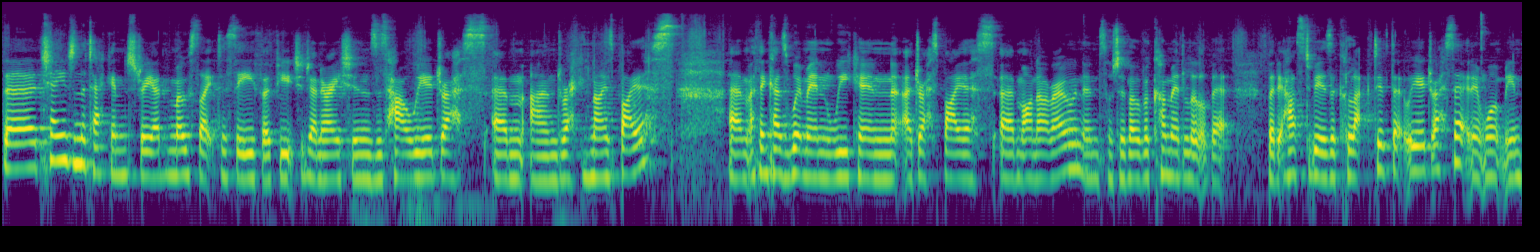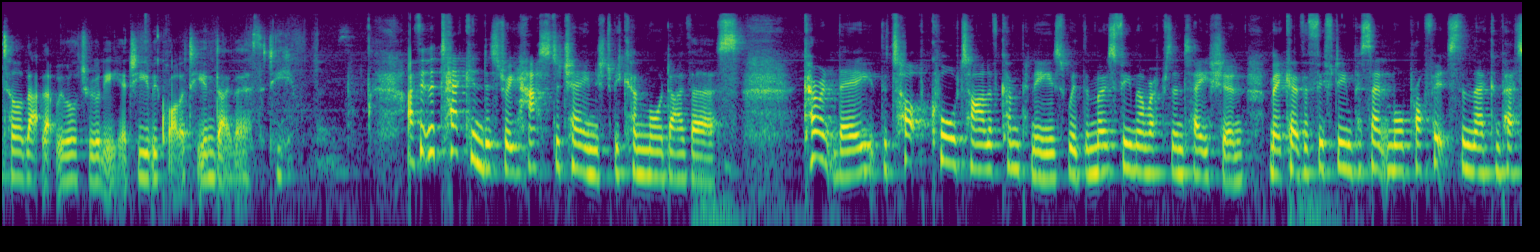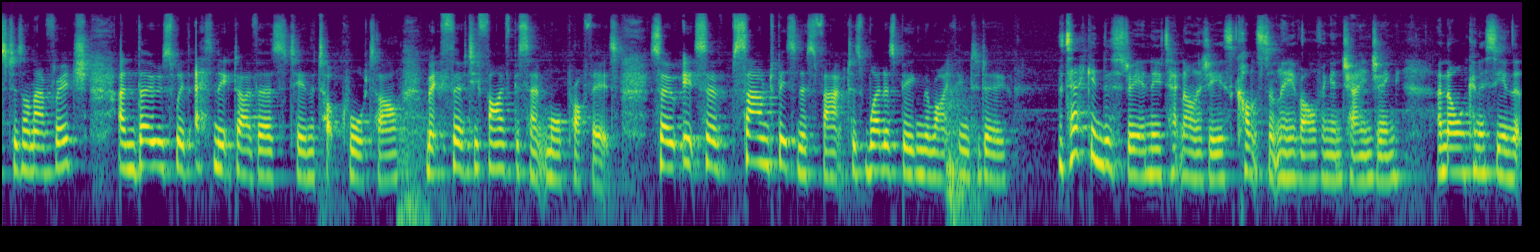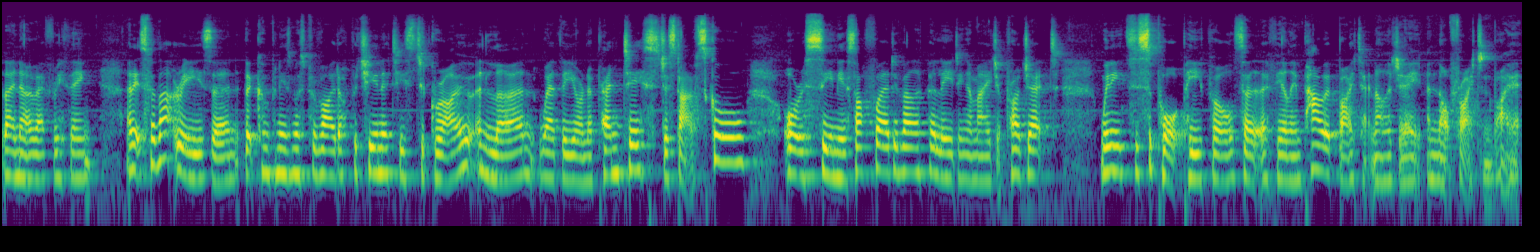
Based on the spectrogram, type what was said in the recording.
The change in the tech industry I'd most like to see for future generations is how we address um, and recognise bias. Um, I think as women we can address bias um, on our own and sort of overcome it a little bit, but it has to be as a collective that we address it and it won't be until that that we will truly achieve equality and diversity. I think the tech industry has to change to become more diverse. Currently, the top quartile of companies with the most female representation make over 15% more profits than their competitors on average, and those with ethnic diversity in the top quartile make 35% more profit. So it's a sound business fact as well as being the right thing to do. The tech industry and new technology is constantly evolving and changing, and no one can assume that they know everything. And it's for that reason that companies must provide opportunities to grow and learn, whether you're an apprentice just out of school or a senior software developer leading a major project. We need to support people so that they feel empowered by technology and not frightened by it.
